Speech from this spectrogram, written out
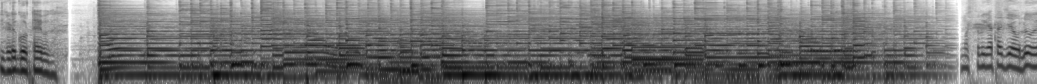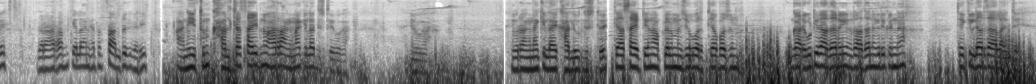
इकडे गोटा आहे बघा. मस्तपैकी आता जेवलोय. जरा आराम केला आणि आता चाललोय घरी. आणि इथून खालच्या साईडनं हा रांगणा किल्ला दिसतोय बघा. हे बघा. हे रांगणा किल्ला आहे खाली दिसतोय. त्या साईडनं आपल्याला म्हणजे वरत्या बाजून गारगुटी राधा राधानगरीकडनं त्या किल्ल्यावर जायला येते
